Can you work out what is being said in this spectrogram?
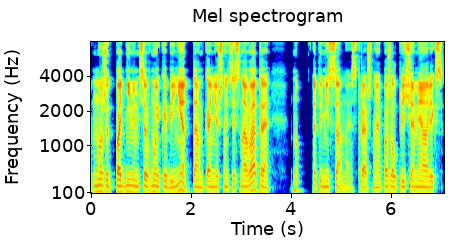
Может, поднимемся в мой кабинет? Там, конечно, тесновато, но это не самое страшное, пожал плечами Алекс.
